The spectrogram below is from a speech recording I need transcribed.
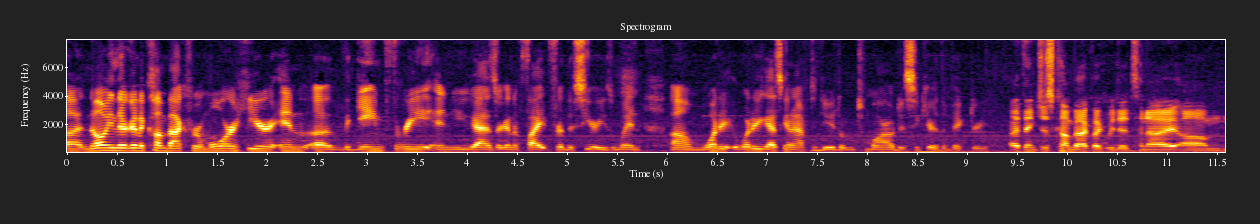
Uh, knowing they're going to come back for more here in uh, the game three, and you guys are going to fight for the series win. Um, what are, what are you guys going to have to do to, tomorrow to secure the victory? I think just come back like we did tonight. Um,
